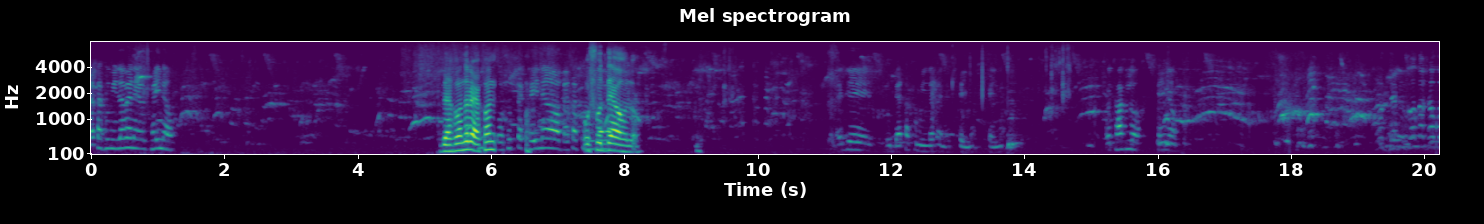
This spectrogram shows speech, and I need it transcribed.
ব্যথা কমে যাবে না খেয়ে নাও। দেখো বন্ধুরা এখন ওষুধটা খেয়ে নাও ব্যথা ওষুধ দেওয়া হলো। এই যে ব্যথা কমে যাবে না নাও খেয়ে নাও। থাকল খেয়ে নাও। সব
